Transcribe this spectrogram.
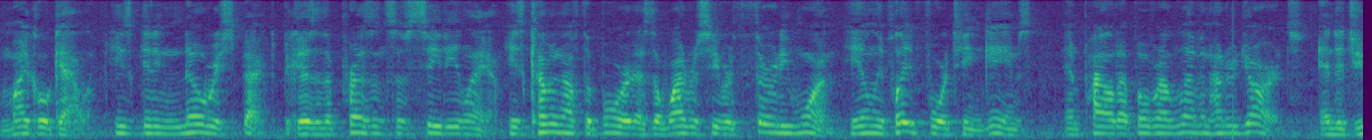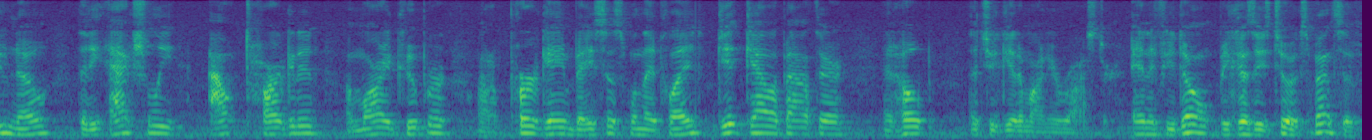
Michael Gallup. He's getting no respect because of the presence of CeeDee Lamb. He's coming off the board as the wide receiver 31. He only played 14 games and piled up over 1,100 yards. And did you know that he actually out targeted Amari Cooper on a per game basis when they played? Get Gallup out there and hope that you get him on your roster. And if you don't because he's too expensive,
